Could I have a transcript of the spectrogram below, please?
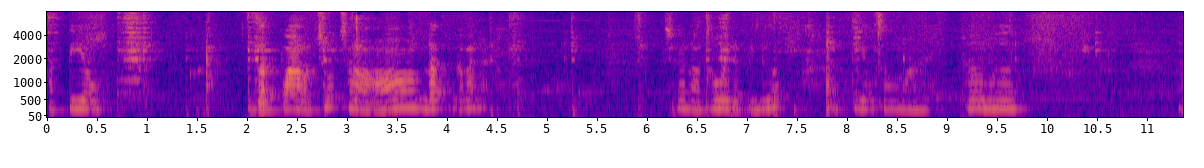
Hạt tiêu. Dập qua một chút cho nó đậm các bạn ạ. Cho nó thôi được cái nước tiêu ra ngoài, thơm hơn. Đó.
